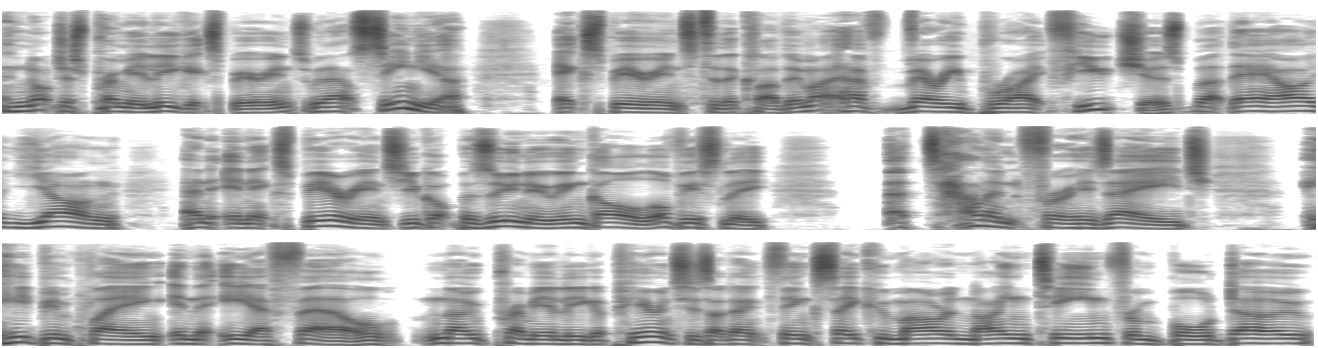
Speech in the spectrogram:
not just Premier League experience, without senior experience to the club. They might have very bright futures, but they are young and inexperienced. You've got Bazunu in goal, obviously, a talent for his age. He'd been playing in the EFL, no Premier League appearances, I don't think. Sekou Mara, 19 from Bordeaux.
